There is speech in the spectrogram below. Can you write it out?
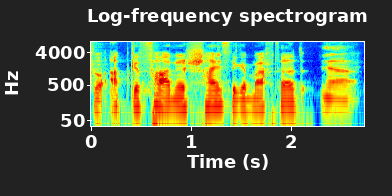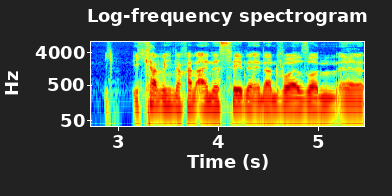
so abgefahrene Scheiße gemacht hat. Ja. Ich, ich kann mich noch an eine Szene erinnern, wo er so ein äh,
